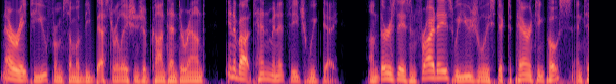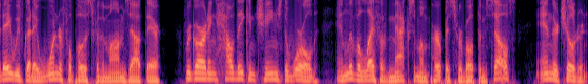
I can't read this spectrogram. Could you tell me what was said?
narrate to you from some of the best relationship content around in about 10 minutes each weekday. On Thursdays and Fridays, we usually stick to parenting posts, and today we've got a wonderful post for the moms out there regarding how they can change the world and live a life of maximum purpose for both themselves and their children.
